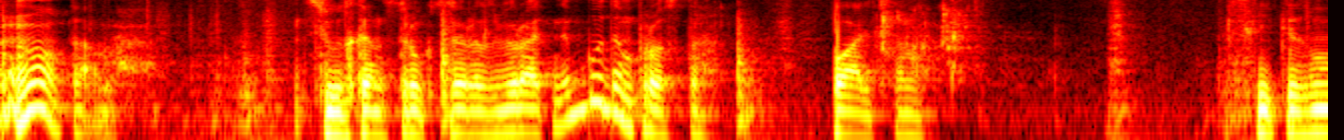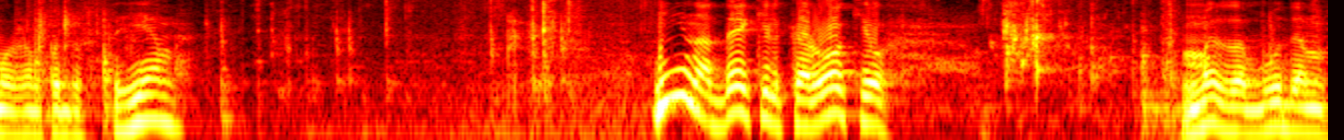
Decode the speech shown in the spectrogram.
Ну там, цю конструкцію розбирати не будемо просто пальцем. Скільки зможемо подостаємо. І на декілька років ми забудемо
